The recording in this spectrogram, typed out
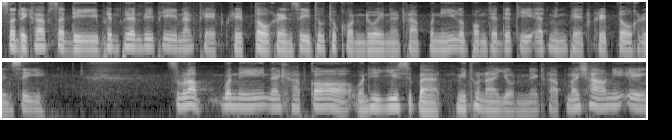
สวัสดีครับ สวัสดีเพื่อนๆ พี่ๆ นักเทรดคริปโตเคอเรนซีทุกๆ คนด้วยนะครับ วันนี้กับผมเทรดเดอร์ทีแอดมินเพจคริปโตเคอเรนซีสำหรับวันนี้นะครับก็วันที่ 28 มิถุนายนนะครับเมื่อเช้านี้เอง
